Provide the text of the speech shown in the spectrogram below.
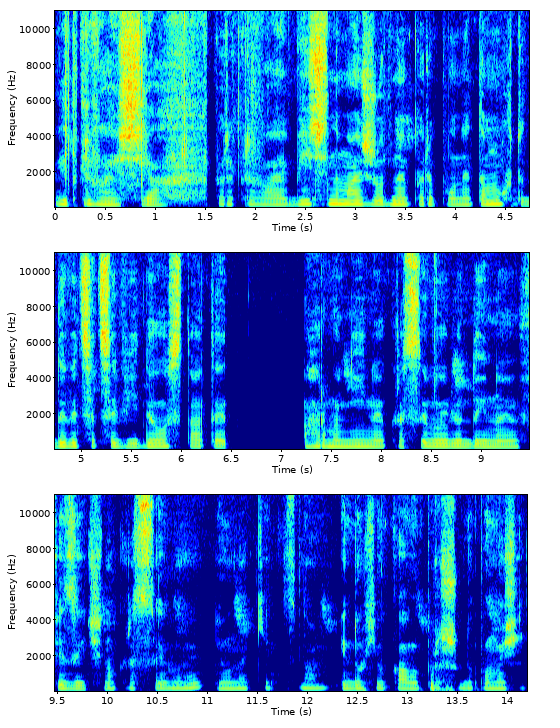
Відкриваю шлях, перекриваю. Більше немає жодної перепони. Тому, хто дивиться це відео, стати гармонійною, красивою людиною, фізично красивою. І унакіт з нами. І духів кави, прошу, допоможіть.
